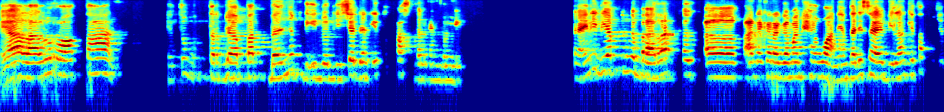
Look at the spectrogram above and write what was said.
ya lalu rotan. Itu terdapat banyak di Indonesia dan itu pas dan endemik. Nah, ini dia penyebaran ke, uh, keanekaragaman hewan. Yang tadi saya bilang kita punya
